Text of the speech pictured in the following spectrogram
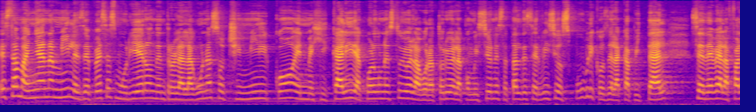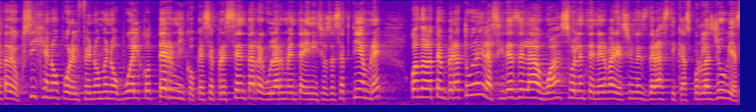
Esta mañana miles de peces murieron dentro de la laguna Xochimilco en Mexicali. De acuerdo a un estudio del laboratorio de la Comisión Estatal de Servicios Públicos de la capital, se debe a la falta de oxígeno por el fenómeno vuelco térmico que se presenta regularmente a inicios de septiembre, cuando la temperatura y la acidez del agua suelen tener variaciones drásticas por las lluvias.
